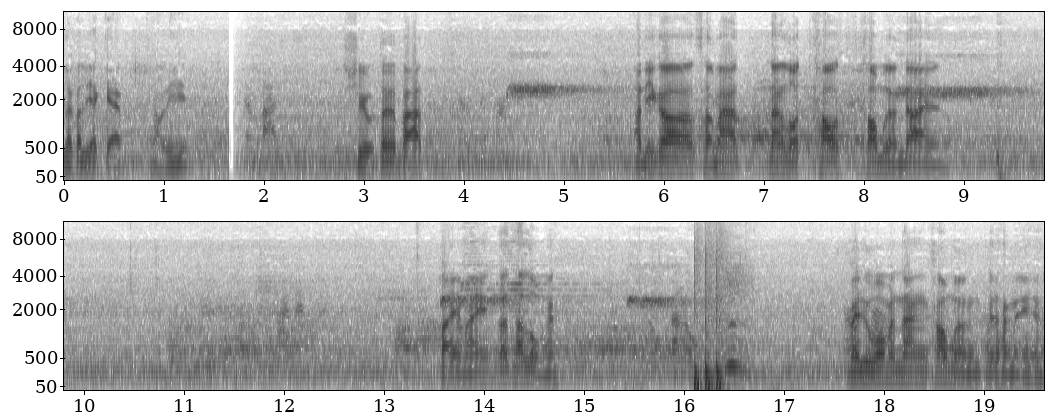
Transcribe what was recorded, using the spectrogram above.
แล้วก็เรียกแก๊ปแถวนี้เรื่องบัสเชลเตอร์บัสอันนี้ก็สามารถนั่งรถเข้าเข้าเมืองได้นะครับ ไปไหมไปไหมแล้วถ้าหลงนะหลงก็หลง ไม่รู้ว่ามันนั่งเข้าเมืองไปทางไหนอะ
